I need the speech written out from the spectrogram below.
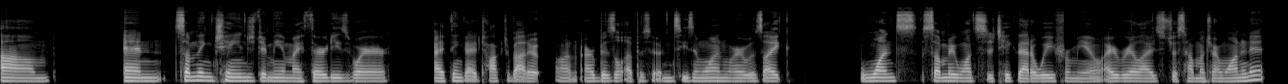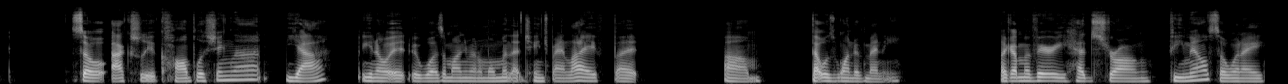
Um and something changed in me in my 30s where I think I talked about it on our Bizzle episode in season 1 where it was like once somebody wants to take that away from you, I realized just how much I wanted it. So actually accomplishing that, yeah, you know, it, it was a monumental moment that changed my life, but um that was one of many. Like I'm a very headstrong female, so when I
